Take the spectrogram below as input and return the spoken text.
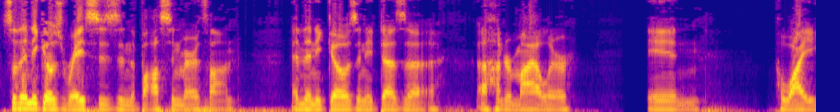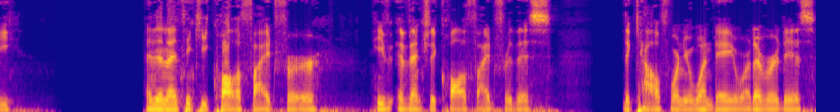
So then he goes races in the Boston Marathon, and then he goes and he does a a hundred miler in Hawaii, and then I think he qualified for he eventually qualified for this the California One Day or whatever it is,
